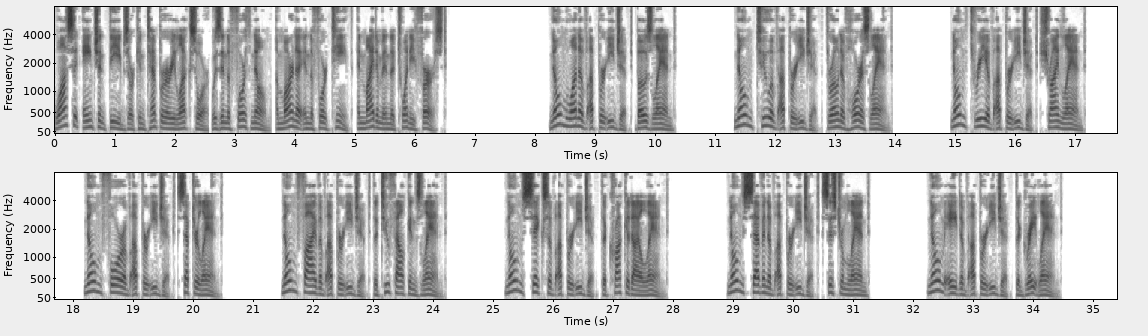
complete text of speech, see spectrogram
Waset ancient Thebes or contemporary Luxor was in the fourth nome, Amarna in the fourteenth, and Meidum in the twenty-first. Nome 1 of Upper Egypt Bose land Nome 2 of Upper Egypt Throne of Horus land Nome 3 of Upper Egypt Shrine Land. Nome 4 of Upper Egypt Scepter Land. Nome 5 of Upper Egypt the Two Falcons Land. Nome 6 of Upper Egypt the Crocodile Land. Nome 7 of Upper Egypt Sistrum Land. Nome 8 of Upper Egypt the Great Land.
